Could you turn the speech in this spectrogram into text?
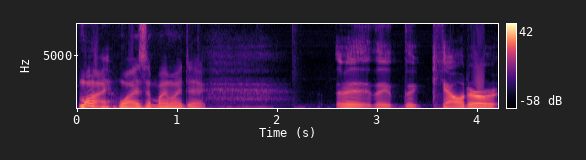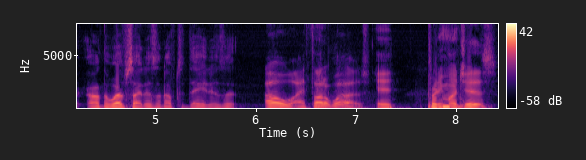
Why? Why is it? Why am I dick? Uh, the the calendar on the website isn't up to date, is it? Oh, I thought it was. It pretty much is.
